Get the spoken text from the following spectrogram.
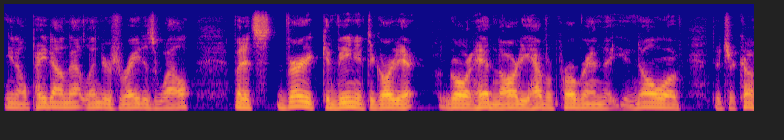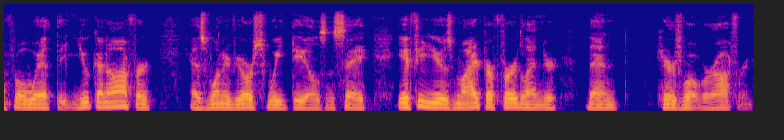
you know, pay down that lender's rate as well. But it's very convenient to go to go ahead and already have a program that you know of, that you're comfortable with, that you can offer as one of your sweet deals and say, if you use my preferred lender, then here's what we're offering.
